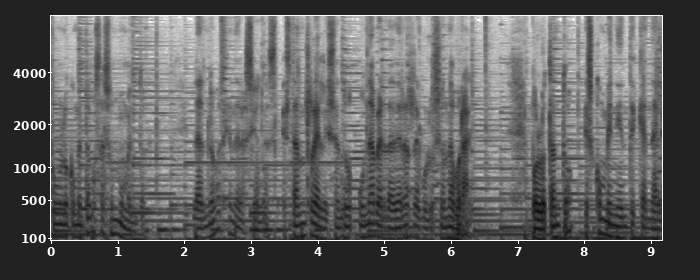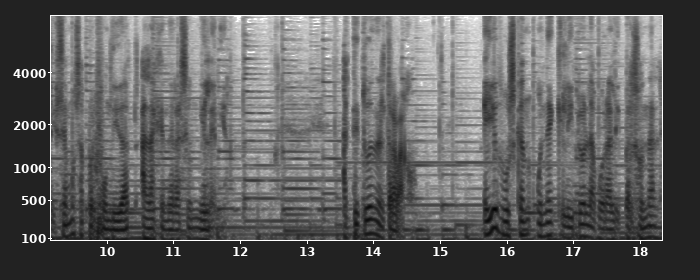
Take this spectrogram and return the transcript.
Como lo comentamos hace un momento, las nuevas generaciones están realizando una verdadera revolución laboral por lo tanto, es conveniente que analicemos a profundidad a la generación millennial. Actitud en el trabajo. Ellos buscan un equilibrio laboral y personal.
